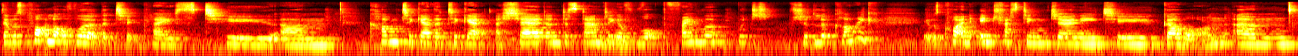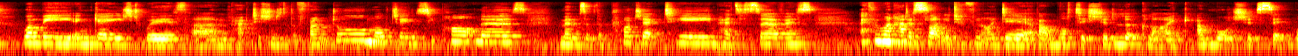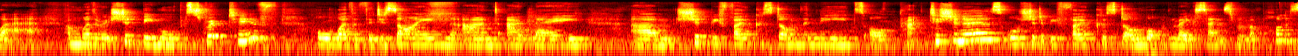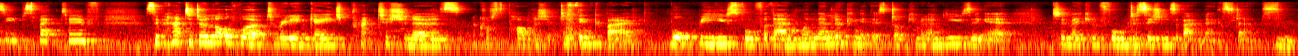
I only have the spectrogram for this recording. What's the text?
There was quite a lot of work that took place to um, come together to get a shared understanding of what the framework would should look like it was quite an interesting journey to go on. Um, when we engaged with um, practitioners at the front door, multi-agency partners, members of the project team, heads of service, everyone had a slightly different idea about what it should look like and what should sit where, and whether it should be more prescriptive or whether the design and outlay um, should be focused on the needs of practitioners or should it be focused on what would make sense from a policy perspective? So we had to do a lot of work to really engage practitioners across the partnership to think about what would be useful for them when they're looking at this document and using it to make informed decisions about next steps. Mm.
